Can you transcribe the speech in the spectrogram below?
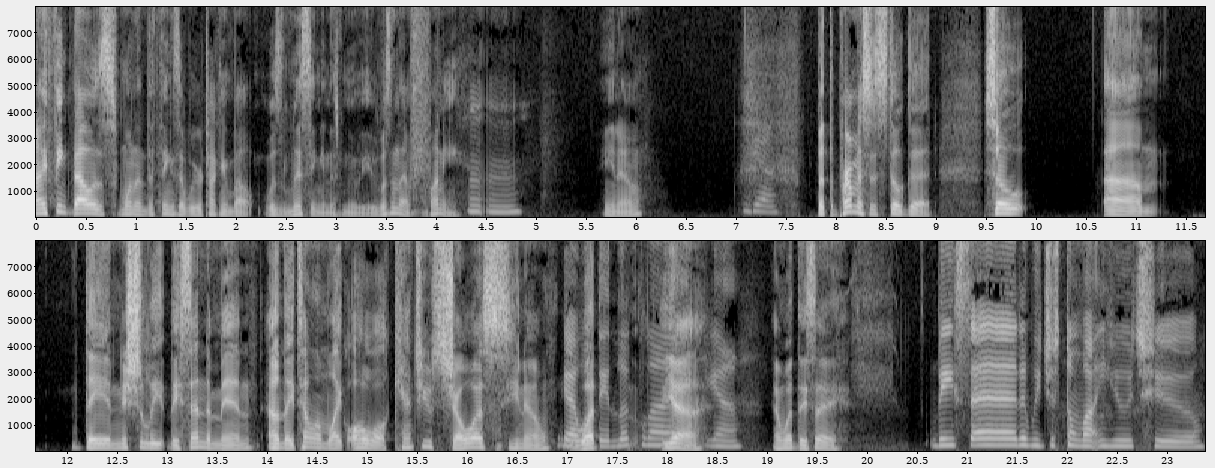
I think that was one of the things that we were talking about was missing in this movie. It wasn't that funny, Mm-mm. you know. Yeah. But the premise is still good. So, um, they initially they send him in and they tell him like, "Oh well, can't you show us, you know, Yeah. What, what?" they look like. yeah. Yeah. and what they say. They said we just don't want you to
